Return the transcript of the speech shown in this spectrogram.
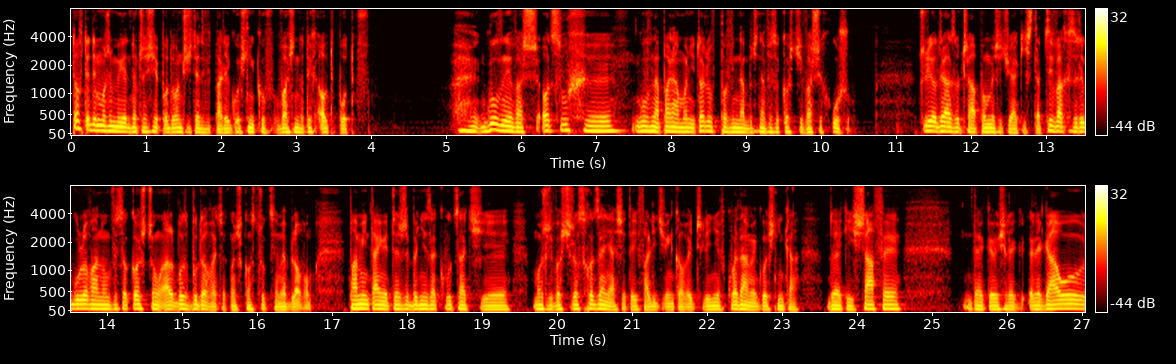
to wtedy możemy jednocześnie podłączyć te dwie pary głośników właśnie do tych outputów. Główny wasz odsłuch, yy, główna para monitorów powinna być na wysokości waszych uszu. Czyli od razu trzeba pomyśleć o jakichś statywach z regulowaną wysokością albo zbudować jakąś konstrukcję meblową. Pamiętajmy też, żeby nie zakłócać yy, możliwości rozchodzenia się tej fali dźwiękowej, czyli nie wkładamy głośnika do jakiejś szafy, do jakiegoś regału.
